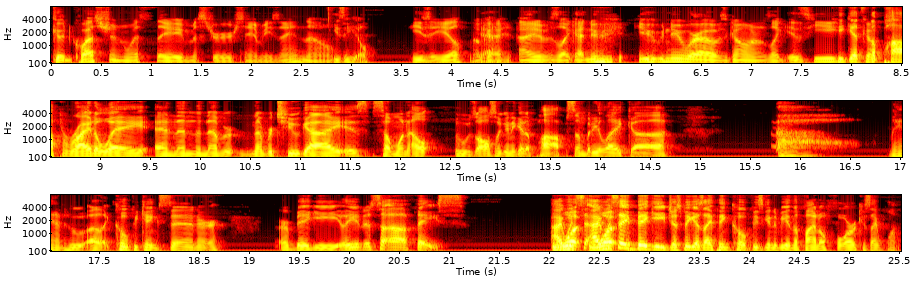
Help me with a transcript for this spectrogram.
good question with the Mr. Sami Zayn though. He's a heel. He's a heel. Okay, I was like, I knew you knew where I was going. I was like, is he? he gets go- the pop right away and then the number number two guy is someone else who's also going to get a pop somebody like uh oh man who uh, like kofi kingston or or biggie like, just uh face I would say, I would what- say Biggie just because I think Kofi's going to be in the final four because I want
